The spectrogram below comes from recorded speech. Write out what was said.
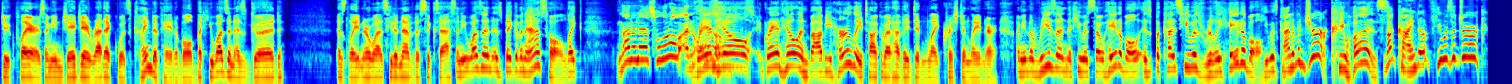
Duke players. I mean, JJ Redick was kind of hateable, but he wasn't as good as Laettner was. He didn't have the success, and he wasn't as big of an asshole. Like not an asshole at all. And also, Hill, Grant Hill, and Bobby Hurley talk about how they didn't like Christian Laettner. I mean, the reason that he was so hateable is because he was really hateable. He was kind of a jerk. He was. Not kind of. He was a jerk.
